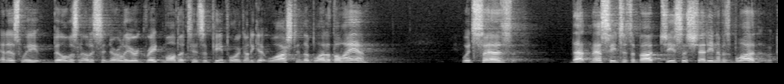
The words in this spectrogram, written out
And as we, Bill was noticing earlier, great multitudes of people are going to get washed in the blood of the Lamb, which says that message is about Jesus shedding of his blood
